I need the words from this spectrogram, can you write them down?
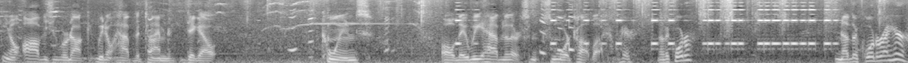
you know, obviously we're not, we don't have the time to dig out coins all day. We have another some, some more top left here. Another quarter. Another quarter right here.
